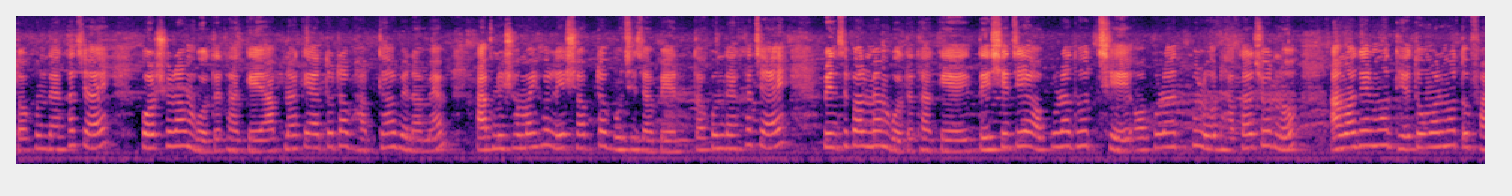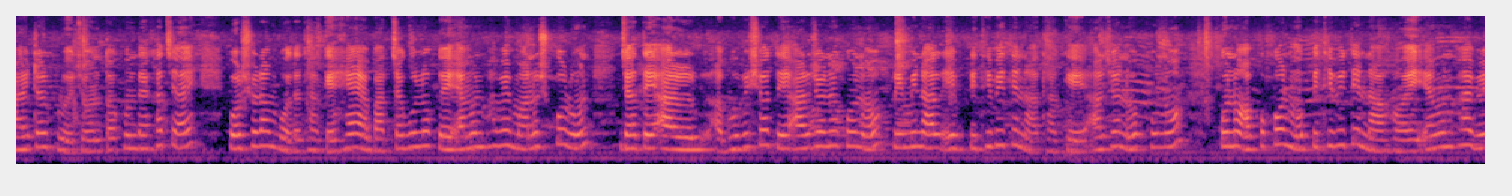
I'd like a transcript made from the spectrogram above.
তখন দেখা যায়, পরশুরাম বলতে থাকে, আপনাকে এতটা ভাবতে হবে না ম্যাম আপনি সময় হলে সবটা বুঝে যাবেন। তখন দেখা যায় প্রিন্সিপাল ম্যাম বলতে থাকে, দেশে যে অপরাধ হচ্ছে, অপরাধগুলো ঢাকার জন্য আমাদের মধ্যে তোমার মতো ফাইটার প্রয়োজন। তখন দেখা যায়, পরশুরাম বলতে থাকে হ্যাঁ বাচ্চাগুলোকে এমনভাবে মানুষ করুন যাতে আর ভবিষ্যতে আর যেন কোনো ক্রিমিনাল এ পৃথিবীতে না থাকে। আর যেন কোনো কোনো অপকর্ম পৃথিবীতে না হয়, এমনভাবে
